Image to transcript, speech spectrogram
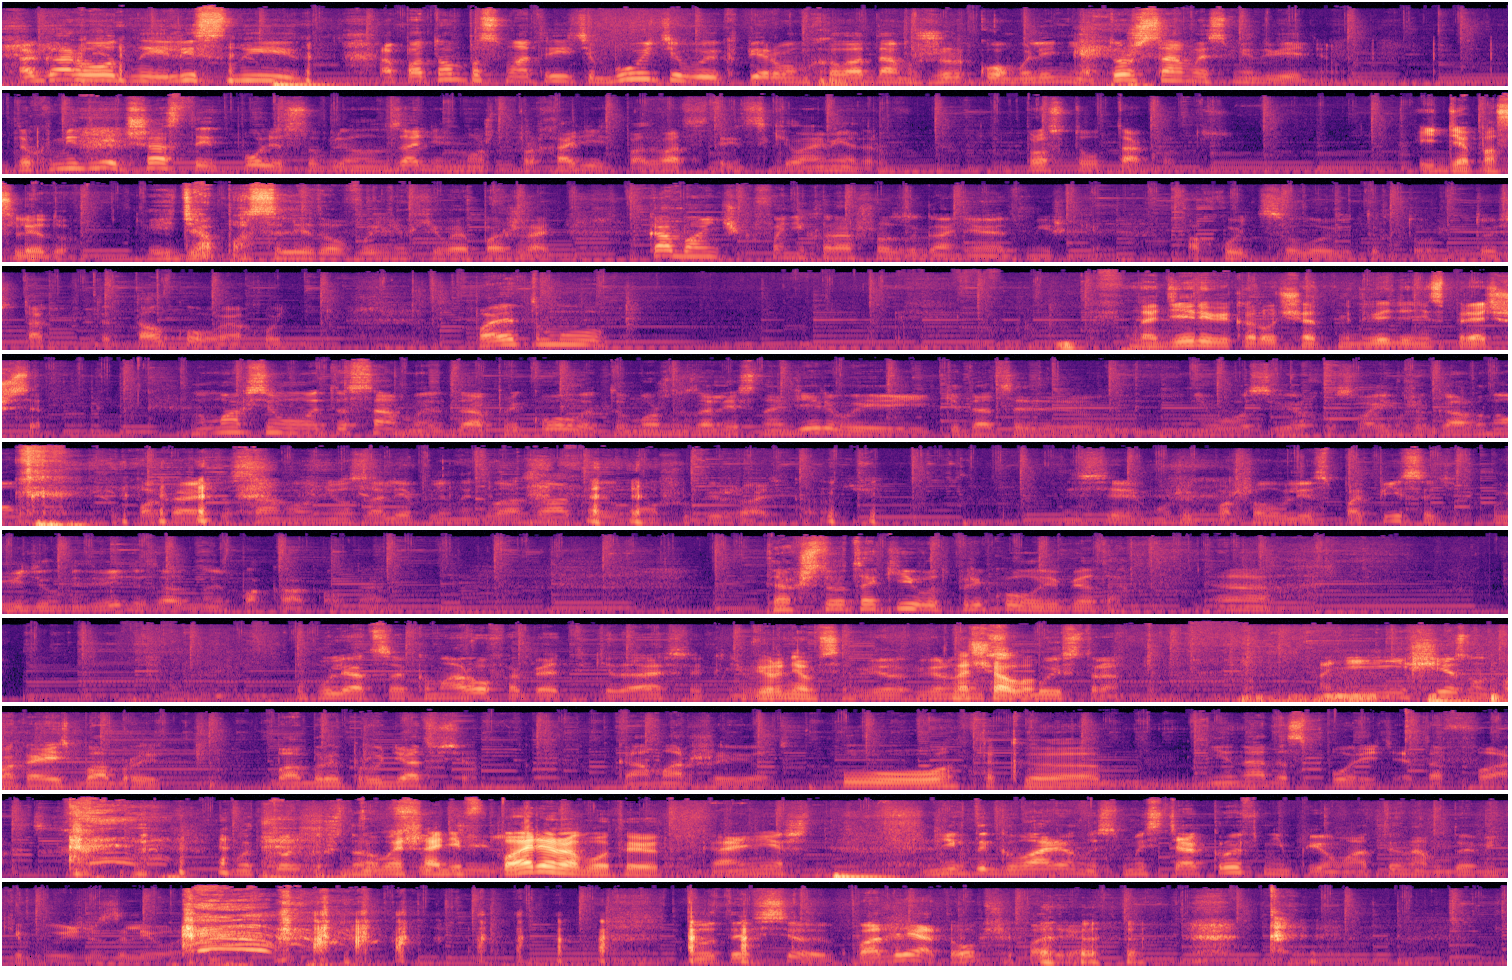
огородные, лесные, а потом посмотрите, будете вы к первым холодам жирком или нет. То же самое с медведем. Только медведь шастает по лесу, блин, он за день может проходить по 20-30 километров. Просто вот так вот. Идя по следу. Идя по следу, вынюхивая пожрать. Кабанчиков они хорошо загоняют, мишки. Охотятся, ловят их тоже. То есть так, это толковые охотники. Поэтому На дереве, короче, от медведя не спрячешься. Ну, максимум это самое, да, прикол, это можно залезть на дерево и кидаться в него сверху своим же говном, пока это самое, у него залеплены глаза, ты можешь убежать, короче. Серии мужик пошел в лес пописать, увидел медведя, заодно и покакал, да. Так что вот такие вот приколы, ребята. А, Популяция комаров, опять-таки, да, если к ним Вернемся. Вер- вернуться началу. быстро. Они не исчезнут, пока есть бобры. Бобры прудят все. Комар живет. О, так э, Не надо спорить, это факт. Мы только что думаешь, они обсудили. в паре работают? Конечно. У них договоренность. Мы с тебя кровь не пьем, а ты нам домики будешь заливать. Вот и все. Подряд, общий подряд.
